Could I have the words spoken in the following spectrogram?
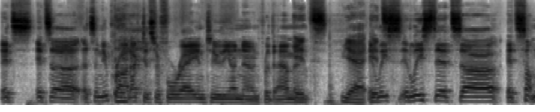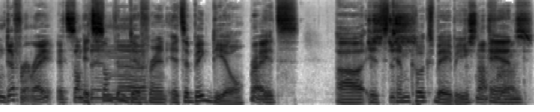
it's it's a it's a new product. It's a foray into the unknown for them. And It's yeah. at it's, least at least it's uh it's something different, right? It's something it's something uh, different. It's a big deal. Right. It's uh it's just- Tim Cook's baby. just not for and us.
